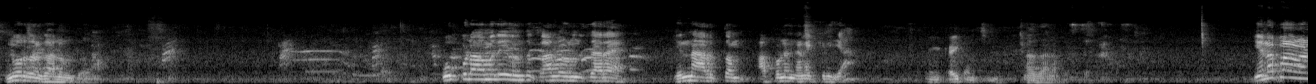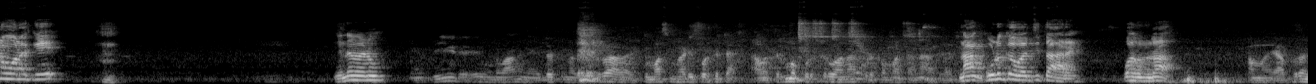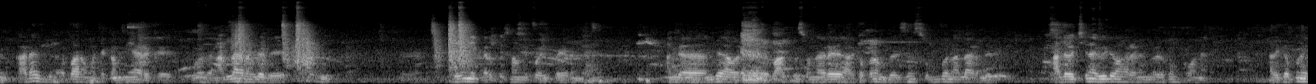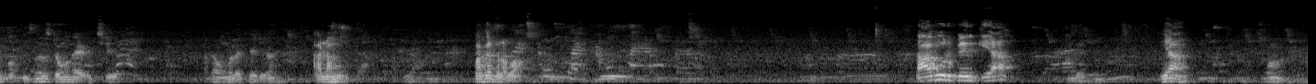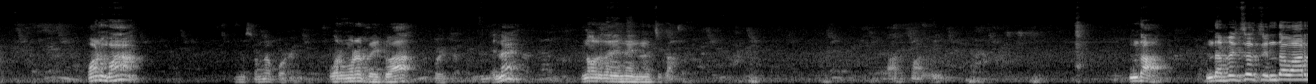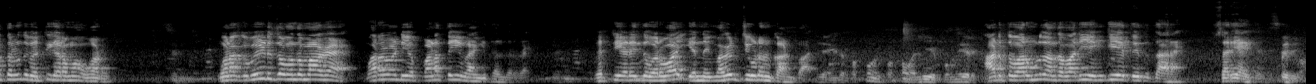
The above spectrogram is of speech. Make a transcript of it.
இன்னொருத்தன் காலம் கூப்பிடாமலே வந்து காலில் விழுந்துட்டார. என்ன அர்த்தம் அப்படின்னு நினைக்கிறியா? நீங்கள் கை காமிச்சிங்க அதான். என்னப்பா வேணும் உனக்கு? என்ன வேணும்? வீடு ஒன்று வாங்கினேன். இருபத்தி நாலு ரூபா எட்டு மாதம் முன்னாடி கொடுத்துட்டேன். அவன் திரும்ப கொடுத்துருவானா கொடுக்க மாட்டானா நான் கொடுக்க வச்சு தாரேன். போதும்டா. ஆமாம் அப்புறம் கடை வியாபாரம் கொஞ்சம் கம்மியாக இருக்குது நல்லா இருந்தது. தேனி கருப்புசாமி கோயில் போயிருந்தேன். அங்கே வந்து அவர் வாக்கு சொன்னார். அதுக்கப்புறம் பிஸ்னஸ் ரொம்ப நல்லா இருந்தது. அதை வச்சு நான் வீடு வாங்குற ரெண்டு பேருக்கும் போனேன். அதுக்கப்புறம் இப்போ பிஸ்னஸ் டவுன் ஆயிடுச்சு அதான் உங்களை வந்தேன். கண்ணமுட்டா பக்கத்தில் வா. நாகூர் போயிருக்கியா? ஏன் போகணுமா. நீங்கள் சொன்ன போகிறேன் ஒரு முறை போயிட்டு வா. போயிட்டேன் என்ன? இன்னொருத்தன் என்ன நினச்சிக்கா. ஆத்மாவே. இந்தா இந்த பிஸ்னஸ் இந்த வாரத்திலிருந்து வெற்றிகரமாக ஓடும். உனக்கு வீடு சம்பந்தமாக வர வேண்டிய பணத்தையும் வாங்கி தந்துடுறேன். வெற்றி அடைந்து வருவாய் என்னை மகிழ்ச்சியுடன் இல்லை இந்த பக்கம் ஒரு பக்கம் வலி எப்பவுமே இருக்கு. அடுத்து வரும்பொழுது அந்த வலியை எங்கேயே தீர்த்து தாரேன். சரியாயிடுது. சரி.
